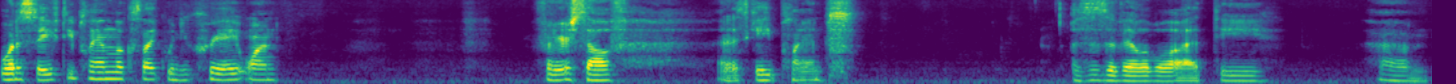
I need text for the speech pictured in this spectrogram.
what a safety plan looks like when you create one for yourself, an escape plan. This is available at the, um,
